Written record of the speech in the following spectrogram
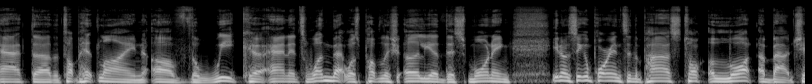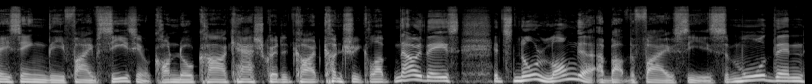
at uh, the top headline of the week, uh, and it's one that was published earlier this morning. You know, Singaporeans in the past talk a lot about chasing the five C's, you know, condo, car, cash, credit card, country club. Nowadays, it's no longer about the five C's. More than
